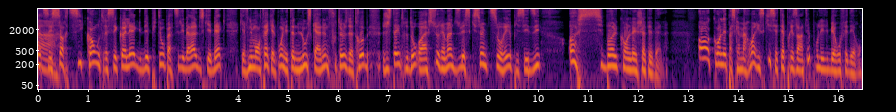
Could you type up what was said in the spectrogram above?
Ah. fait ses sorties contre ses collègues députés au Parti libéral du Québec, qui est venu montrer à quel point il était une loose cannon, une fouteuse de troubles. Justin Trudeau a assurément dû esquisser un petit sourire, puis s'est dit « Oh, si bol qu'on l'a échappé belle. » Oh, qu'on l'ait... Parce que Marois Risky s'était présenté pour les libéraux fédéraux.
